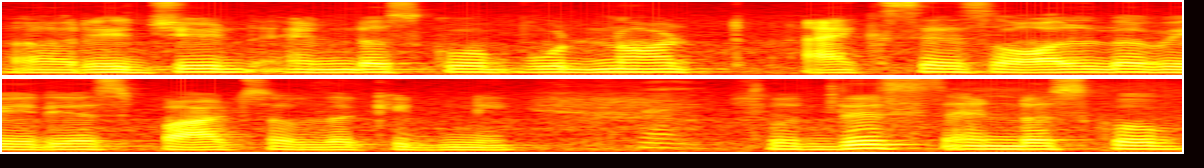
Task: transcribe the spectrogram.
a rigid endoscope would not access all the various parts of the kidney. Right. So this endoscope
